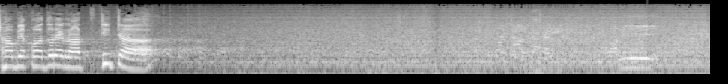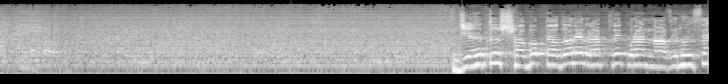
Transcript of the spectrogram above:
সবে কদরের রাত্রিটা যেহেতু সব কদরের রাত্রে কোরআন নাজিল হয়েছে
